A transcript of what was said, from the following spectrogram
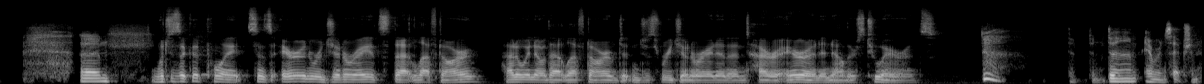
um, Which is a good point. Since Eren regenerates that left arm, how do we know that left arm didn't just regenerate an entire Eren and now there's two Erens? dun, dun, dun, Aaronception.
